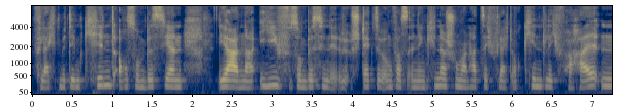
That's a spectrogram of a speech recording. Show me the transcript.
vielleicht mit dem Kind auch so ein bisschen, ja, naiv, so ein bisschen äh, steckte irgendwas in den Kinderschuhen. Man hat sich vielleicht auch kindlich verhalten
